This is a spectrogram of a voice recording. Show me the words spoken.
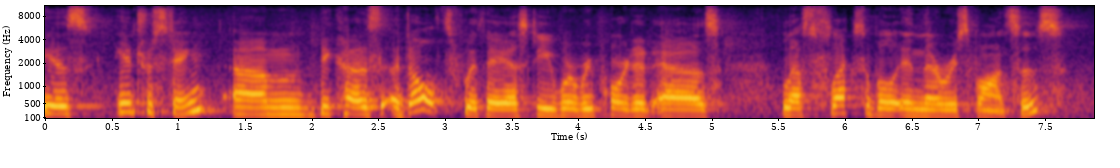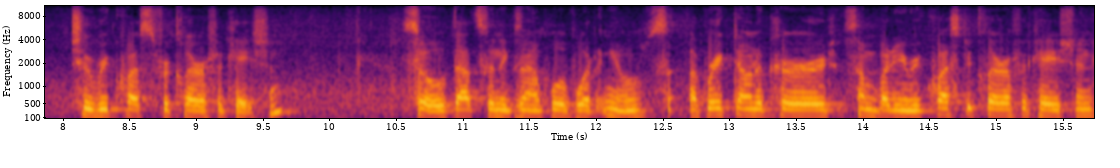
is interesting um, because adults with ASD were reported as less flexible in their responses to requests for clarification. So that's an example of what, you know, a breakdown occurred, somebody requested clarification,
